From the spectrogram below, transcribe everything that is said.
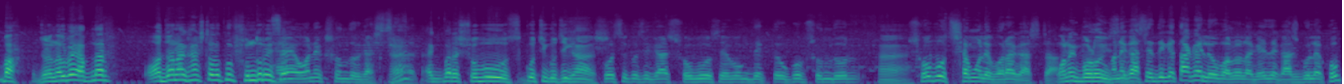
বাহ জয়নাল ভাই আপনার অজানা ঘাসটা তো খুব সুন্দর হয়েছে। হ্যাঁ অনেক সুন্দর গাছটা হ্যাঁ? একবারে সবুজ কচি কচি ঘাস। কচি কচি ঘাস সবুজ এবং দেখতেও খুব সুন্দর। হ্যাঁ। সবুজ শ্যামলে ভরা গাছটা অনেক বড় হয়েছে। মানে গাছের দিকে তাকাইলেও ভালো লাগে এই যে গাছগুলা খুব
